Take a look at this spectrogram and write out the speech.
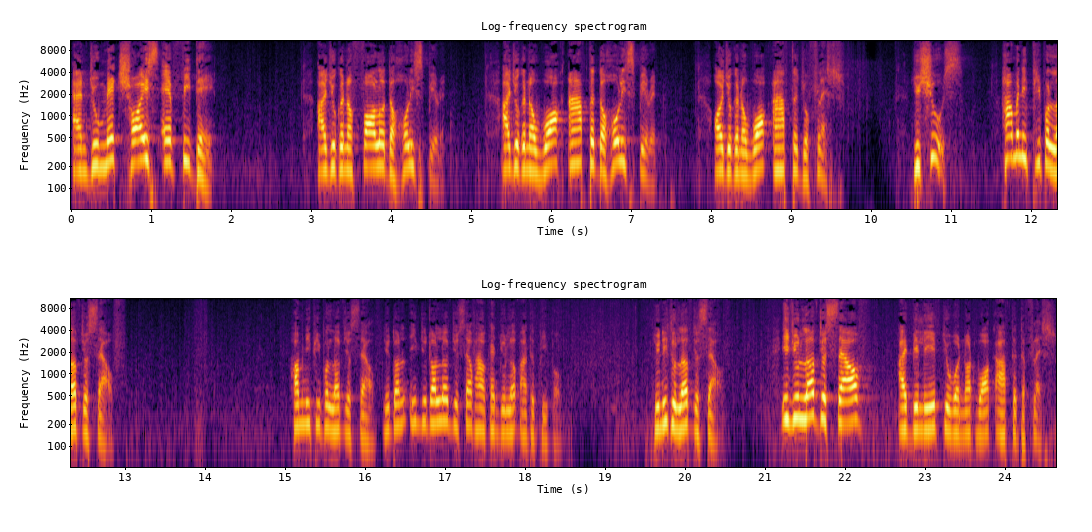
And you make choice every day. Are you going to follow the Holy Spirit? Are you going to walk after the Holy Spirit? Or are you going to walk after your flesh? You choose. How many people love yourself? How many people love yourself? You don't, if you don't love yourself, how can you love other people? You need to love yourself. If you love yourself, I believe you will not walk after the flesh.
